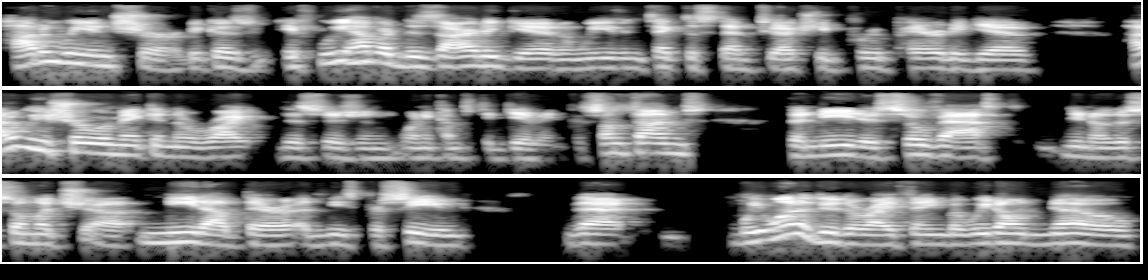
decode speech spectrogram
How do we ensure? Because if we have a desire to give, and we even take the step to actually prepare to give, how do we ensure we're making the right decision when it comes to giving? Because sometimes the need is so vast, you know, there's so much uh, need out there, at least perceived, that we want to do the right thing, but we don't know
